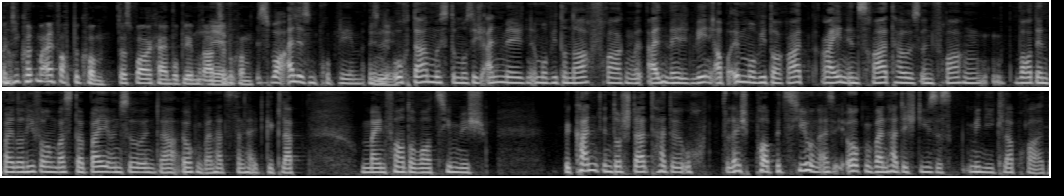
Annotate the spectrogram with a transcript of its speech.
Und die konnten wir einfach bekommen. Das war kein Problem, Rad Nee. zu bekommen. Es war alles ein Problem. Also Nee, nee. auch da musste man sich anmelden, immer wieder nachfragen, anmelden wenig, aber immer wieder Rat, rein ins Rathaus und fragen, war denn bei der Lieferung was dabei und so. Und ja, irgendwann hat es dann halt geklappt. Und mein Vater war ziemlich bekannt in der Stadt, hatte auch vielleicht ein paar Beziehungen. Also irgendwann hatte ich dieses Mini-Klapprad.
